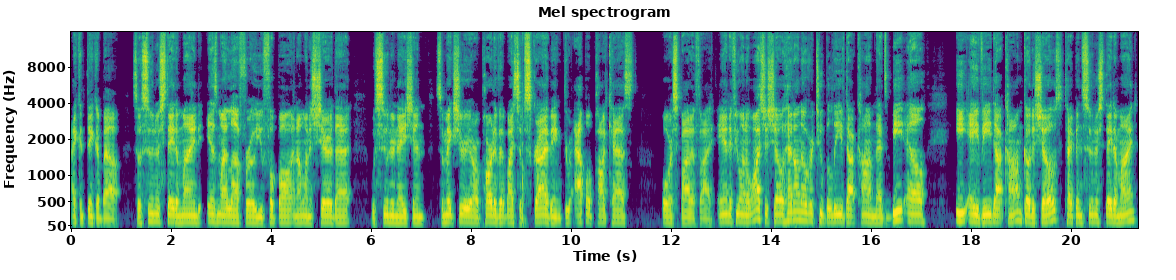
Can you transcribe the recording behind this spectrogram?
I can think about. So, Sooner State of Mind is my love for OU football, and I want to share that with Sooner Nation. So, make sure you're a part of it by subscribing through Apple Podcasts or Spotify. And if you want to watch the show, head on over to bleav.com. That's B L eav.com. Go to shows, type in Sooner State of Mind,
